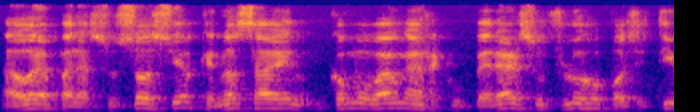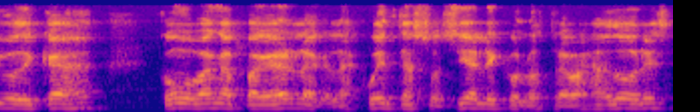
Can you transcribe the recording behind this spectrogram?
ahora para sus socios que no saben cómo van a recuperar su flujo positivo de caja, cómo van a pagar las cuentas sociales con los trabajadores,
